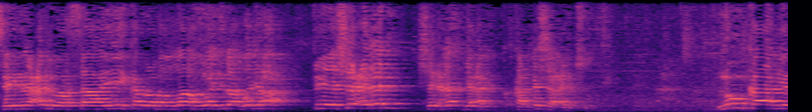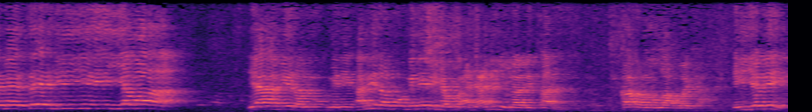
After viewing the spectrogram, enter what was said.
سيدنا علي ورساهي كرم الله وجهه وجهه في شعر شعر يعني قد شاعر سوتي نون كان يميته يما. يا أمير المؤمنين أمير المؤمنين هو وعد علي بن أبي طالب. كرم الله وجهه. إيامي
